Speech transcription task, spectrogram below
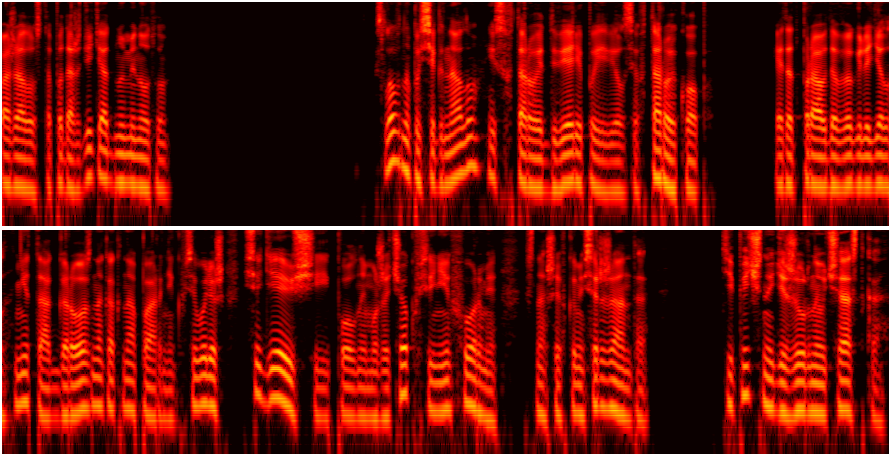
Пожалуйста, подождите одну минуту». Словно по сигналу из второй двери появился второй коп. Этот, правда, выглядел не так грозно, как напарник, всего лишь сидеющий полный мужичок в синей форме с нашивками сержанта. Типичный дежурный участка,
